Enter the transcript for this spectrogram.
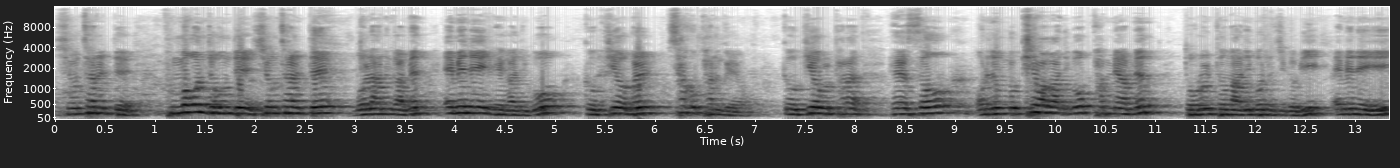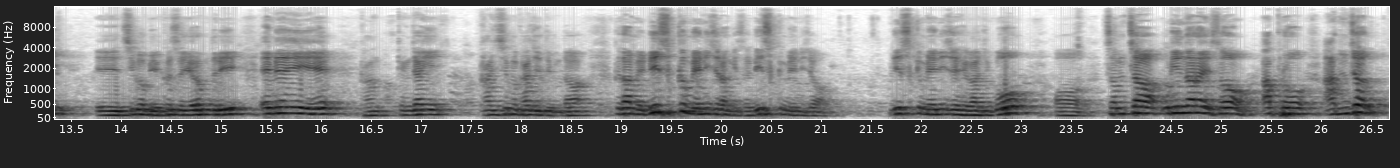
시원찮을 때 품목은 좋은데 시원찮을 때뭘 하는가 하면 M&A를 해가지고 그 기업을 사고 파는 거예요. 그 기업을 팔아 해서 어느 정도 키워가지고 판매하면 돈을 더 많이 버는 직업이 M&A 의 직업이에요. 그래서 여러분들이 M&A에 굉장히 관심을 가져야 됩니다. 그 다음에 리스크 매니저라는 게 있어요. 리스크 매니저. 리스크 매니저 해가지고, 어, 점차 우리나라에서 앞으로 안전,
